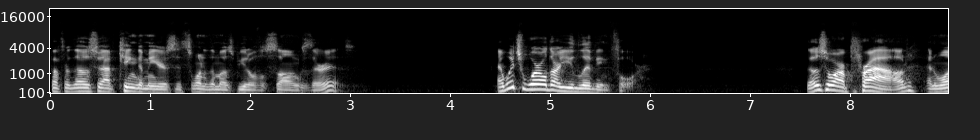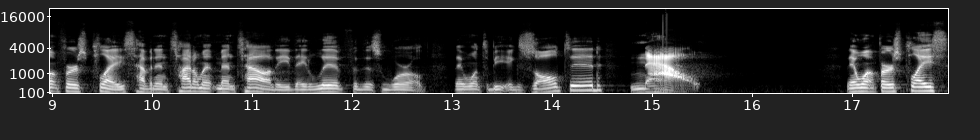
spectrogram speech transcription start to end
But for those who have kingdom ears, it's one of the most beautiful songs there is. And which world are you living for? Those who are proud and want first place have an entitlement mentality. They live for this world. They want to be exalted now. They want first place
